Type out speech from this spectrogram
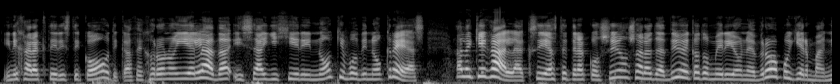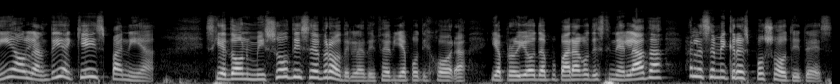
Είναι χαρακτηριστικό ότι κάθε χρόνο η Ελλάδα εισάγει χοιρινό και βοδινό κρέας, αλλά και γάλα αξίας 442 εκατομμυρίων ευρώ από Γερμανία, Ολλανδία και Ισπανία. Σχεδόν μισό δις ευρώ δηλαδή φεύγει από τη χώρα για προϊόντα που παράγονται στην Ελλάδα αλλά σε μικρές ποσότητες.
